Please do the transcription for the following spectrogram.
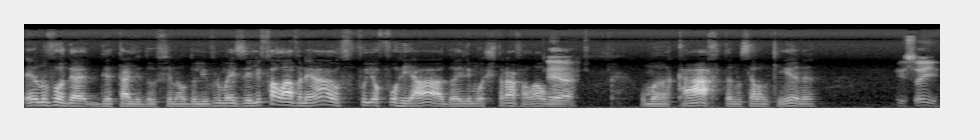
Eu não vou dar detalhe do final do livro, mas ele falava, né? Ah, eu fui alforriado, aí ele mostrava lá uma, É, uma carta, não sei lá o que, né? isso aí.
